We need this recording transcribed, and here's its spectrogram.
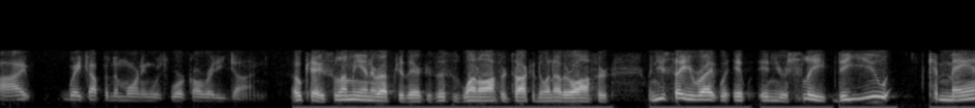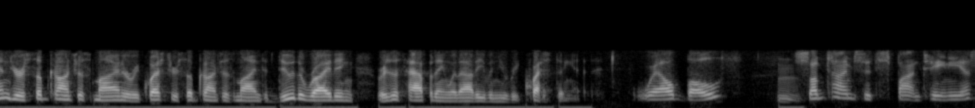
I wake up in the morning with work already done. Okay, so let me interrupt you there because this is one author talking to another author. When you say you write in your sleep, do you command your subconscious mind or request your subconscious mind to do the writing, or is this happening without even you requesting it? Well, both. Hmm. Sometimes it's spontaneous,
